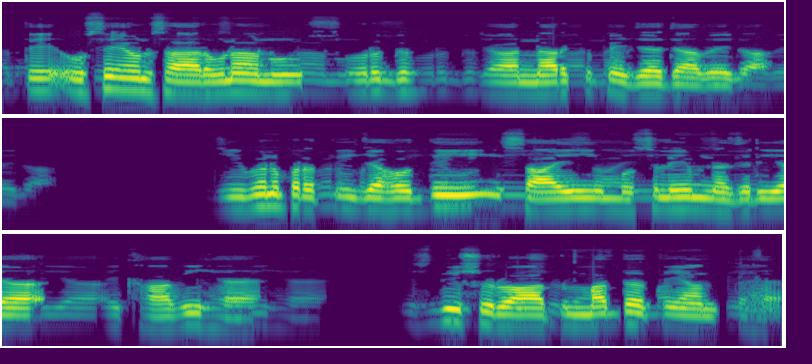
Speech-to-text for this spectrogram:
ਅਤੇ ਉਸੇ ਅਨੁਸਾਰ ਉਹਨਾਂ ਨੂੰ ਸੁਰਗ ਜਾਂ ਨਰਕ ਭੇਜਿਆ ਜਾਵੇਗਾ। ਜੀਵਨ ਪ੍ਰਤੀ ਯਹੂਦੀ ਈਸਾਈ ਮੁਸਲਿਮ ਨਜ਼ਰੀਆ ਦਿਖਾਵੀ ਹੈ। ਇਸ ਦੀ ਸ਼ੁਰੂਆਤ ਮੱਧ ਅਤੇ ਅੰਤ ਹੈ।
